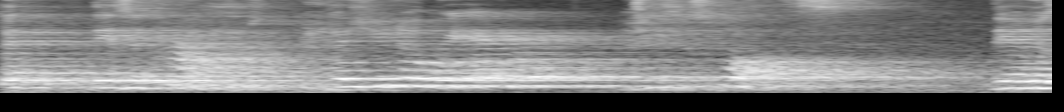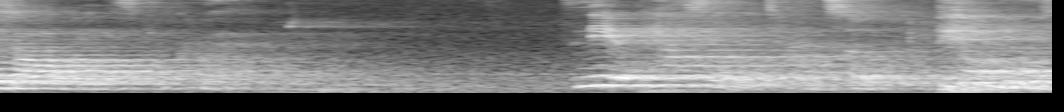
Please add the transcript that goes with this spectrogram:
But there's a crowd. Because you know, wherever Jesus was, there was always a crowd. It's near Passover time, so pilgrims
